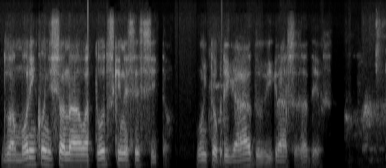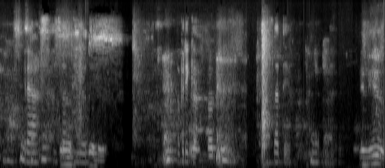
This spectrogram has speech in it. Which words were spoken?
do amor incondicional a todos que necessitam. Muito obrigado e graças a Deus. Graças, Graças a Deus. Obrigada. Graças a Deus. Beleza.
